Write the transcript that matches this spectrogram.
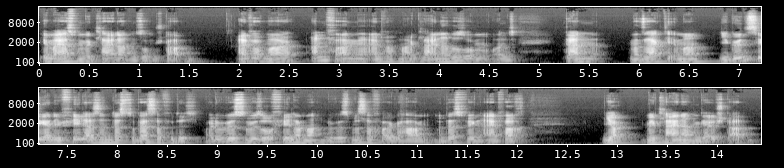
immer erstmal mit kleineren Summen starten. Einfach mal anfangen, einfach mal kleinere Summen und dann, man sagt dir immer, je günstiger die Fehler sind, desto besser für dich, weil du wirst sowieso Fehler machen, du wirst Misserfolge haben und deswegen einfach, ja, mit kleinerem Geld starten.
